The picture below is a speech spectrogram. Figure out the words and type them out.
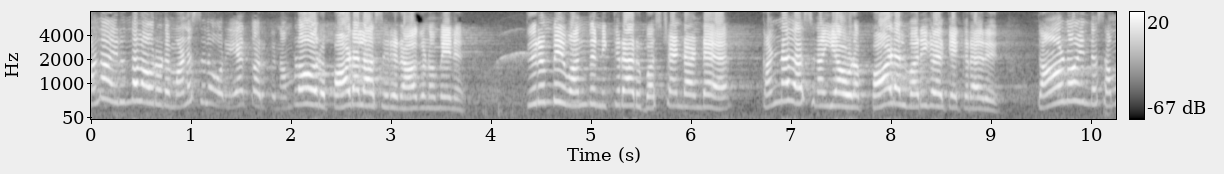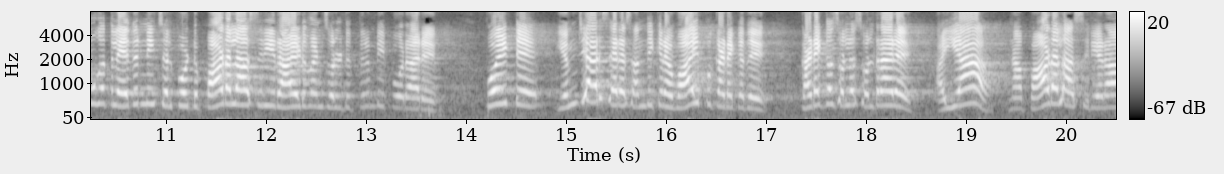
ஆனா இருந்தாலும் அவரோட மனசுல ஒரு ஏக்கம் இருக்கு. நம்மளும் ஒரு பாடலாசிரியர் ஆகணுமேனு திரும்பி வந்து நிக்கிறாரு பஸ் ஸ்டாண்டாண்ட. கண்ணதாசன் ஐயாவோட பாடல் வரிகளை கேட்கிறாரு தானும் இந்த சமூகத்துல எதிர்நீச்சல் போட்டு பாடலாசிரியர் ஆயிடுவேன்னு சொல்லிட்டு திரும்பி போறாரு. போயிட்டு எம்ஜிஆர் சாரை சந்திக்கிற வாய்ப்பு கிடைக்குது. கிடைக்க சொல்ல சொல்றாரு ஐயா நான் பாடலாசிரியரா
